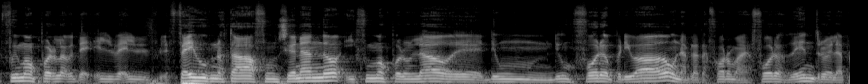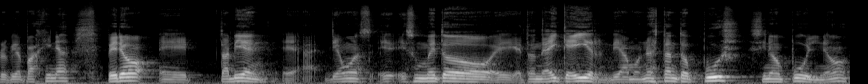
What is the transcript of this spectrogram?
fuimos por la- el, el Facebook no estaba funcionando y fuimos por un lado de, un, de un foro privado, una plataforma de foros dentro de la propia página, pero eh, también, eh, digamos, e- es un método eh, donde hay que ir, digamos, no es tanto push, sino pull, ¿no?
